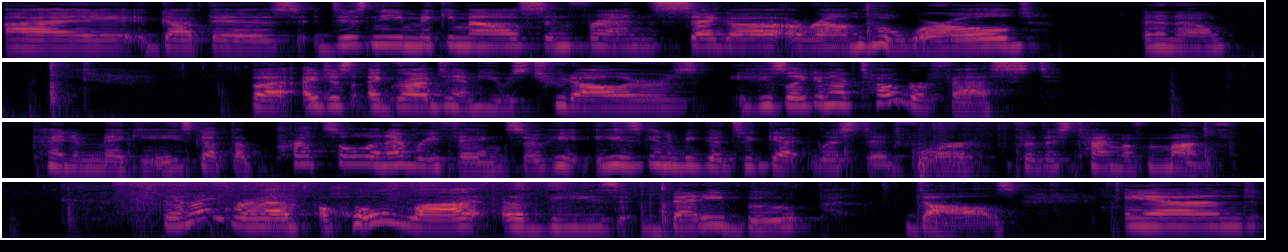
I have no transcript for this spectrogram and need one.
I got this Disney Mickey Mouse and Friends Sega Around the World. I don't know. But I just, I grabbed him. He was $2. He's like an Oktoberfest kind of Mickey. He's got the pretzel and everything. So he, he's going to be good to get listed for, for this time of month. Then I grabbed a whole lot of these Betty Boop dolls. And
